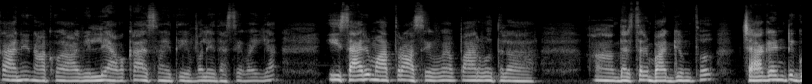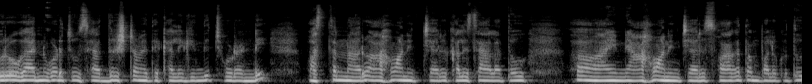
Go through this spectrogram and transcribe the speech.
కానీ నాకు ఆ వెళ్ళే అవకాశం అయితే ఇవ్వలేదు ఆ శివయ్య. ఈసారి మాత్రం ఆ శివ పార్వతుల దర్శన భాగ్యంతో చాగంటి గురువు గారిని కూడా చూసే అదృష్టం అయితే కలిగింది. చూడండి. వస్తున్నారు ఆహ్వానించారు కలశాలతో ఆయన్ని ఆహ్వానించారు స్వాగతం పలుకుతూ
